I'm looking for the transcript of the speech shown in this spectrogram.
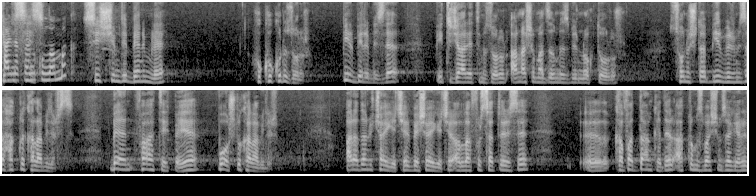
kaynaklarını siz- kullanmak Siz şimdi benimle hukukunuz olur. Birbirimizle bir ticaretimiz olur, anlaşamadığımız bir nokta olur. Sonuçta birbirimize haklı kalabiliriz. Ben Fatih Bey'e borçlu kalabilirim. Aradan üç ay geçer, beş ay geçer. Allah fırsat verirse e, kafa dank eder, aklımız başımıza gelir.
